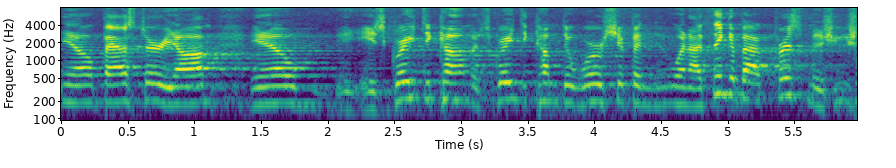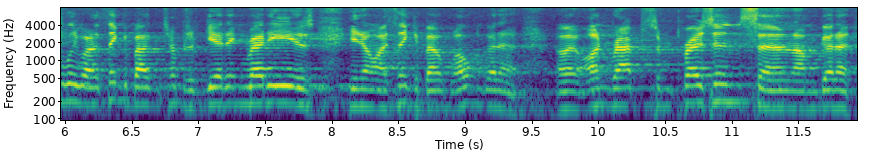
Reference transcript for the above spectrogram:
you know, Pastor, you know, I'm, you know, it's great to come. It's great to come to worship. And when I think about Christmas, usually what I think about in terms of getting ready is, you know, I think about, well, I'm going to uh, unwrap some presents and I'm going to,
